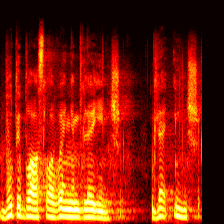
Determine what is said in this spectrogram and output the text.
бути благословенням для інших, для інших.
